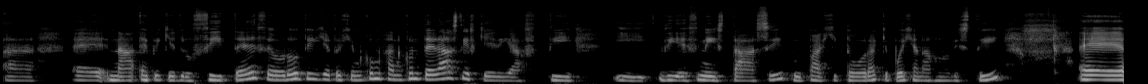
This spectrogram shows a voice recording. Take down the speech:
ε, ε, να επικεντρωθείτε. Θεωρώ ότι για το χημικό μηχανικό είναι τεράστια ευκαιρία αυτή η διεθνής στάση που υπάρχει τώρα και που έχει αναγνωριστεί. Ε,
